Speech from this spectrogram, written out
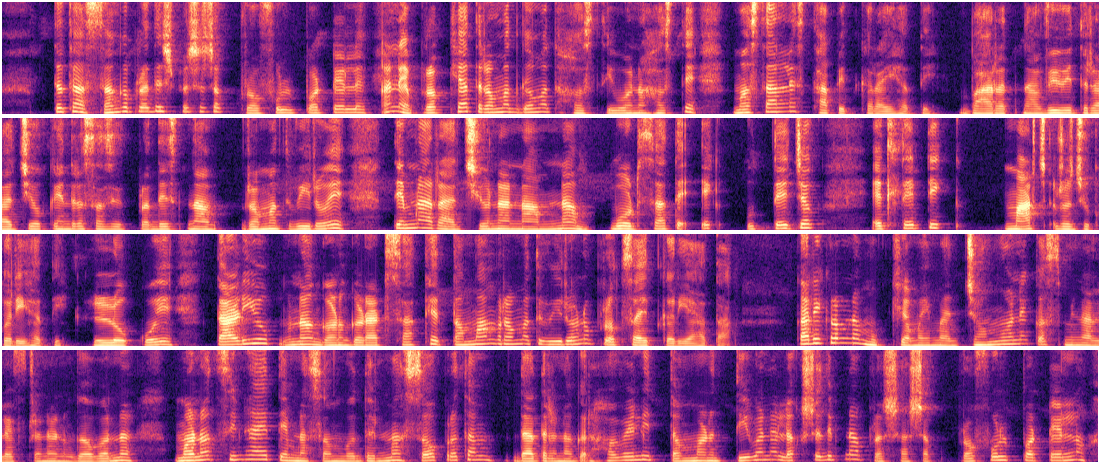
તથા સંઘ પ્રદેશ પ્રશાસક પ્રફુલ્લ પટેલે અને પ્રખ્યાત રમતગમત હસ્તીઓના હસ્તે મસાલને સ્થાપિત કરાઈ હતી. ભારતના વિવિધ રાજ્યો કેન્દ્રશાસિત પ્રદેશના રમતવીરોએ તેમના રાજ્યોના નામના બોર્ડ સાથે એક ઉત્તેજક એથ્લેટિક માર્ચ રજૂ કરી હતી. લોકોએ તાળીઓના ગણગડાટ સાથે તમામ રમતવીરોને પ્રોત્સાહિત કર્યા હતા. કાર્યક્રમના મુખ્ય મહેમાન જમ્મુ અને કાશ્મીરના લેફ્ટનન્ટ ગવર્નર મનોજ સિન્હાએ તેમના સંબોધનમાં સૌપ્રથમ દાદરાનગર હવેલી દમણ દીવ અને લક્ષદ્વીપના પ્રશાસક પ્રફુલ્લ પટેલનો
